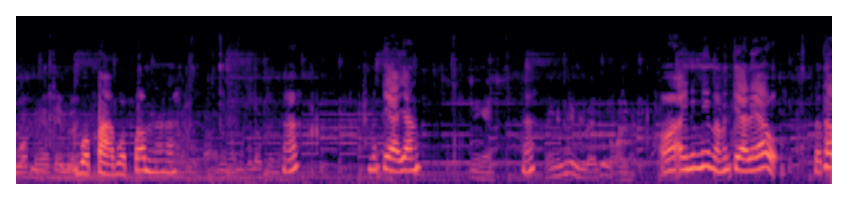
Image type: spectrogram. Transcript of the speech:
บวบเนี่ยเต็มเลยบวบป่าบวบป้อมนะคะ นี่ไงลูกเริ่มเลยฮะ มันแก่ยัง นี่ไงฮะ ยังนิ่มๆอยู่เลยเพิ่งอ่อนเนี่ยอ๋อ ไอ้นิ่มๆน่ะมันแก่แล้ว แต่ถ้า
